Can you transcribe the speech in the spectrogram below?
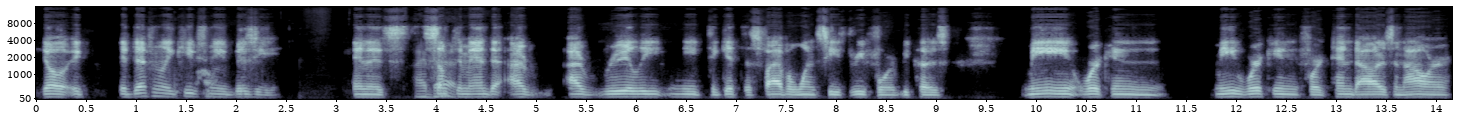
yo, it it definitely keeps me busy, and it's I bet. something, man, that I I really need to get this five hundred one c three for because me working me working for ten dollars an hour,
